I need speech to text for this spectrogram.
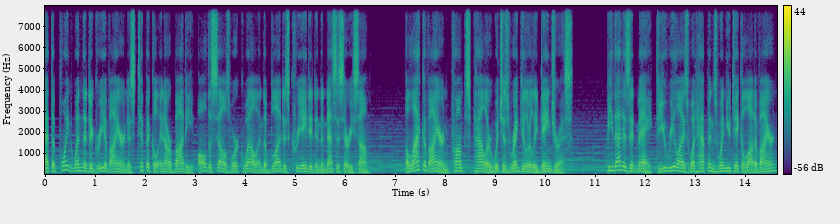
At the point when the degree of iron is typical in our body, all the cells work well and the blood is created in the necessary sum. A lack of iron prompts pallor which is regularly dangerous. Be that as it may, do you realize what happens when you take a lot of iron?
